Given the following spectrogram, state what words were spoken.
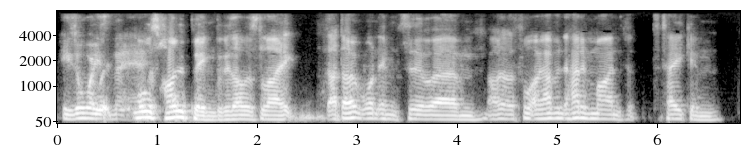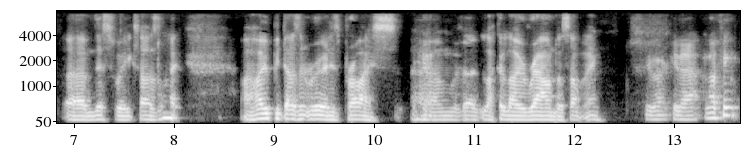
he's always there. I was hoping because I was like, I don't want him to. Um, I thought I haven't had in mind to, to take him um, this week, so I was like, I hope he doesn't ruin his price um, Yeah. with a, like a low round or something. Exactly that. And I think,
